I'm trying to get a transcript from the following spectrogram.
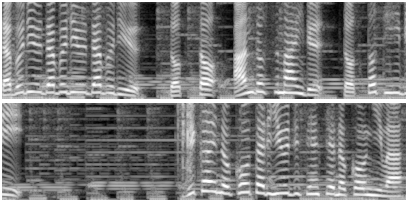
www.andsmile.tv 次回の高谷裕二先生の講義は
